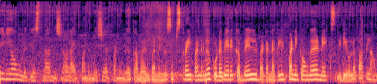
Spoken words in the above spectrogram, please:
வீடியோ உங்களுக்கு யூஸ்ஃபுல்லாக இருந்துச்சுன்னா லைக் பண்ணுங்கள் ஷேர் பண்ணுங்கள் கமெண்ட் பண்ணுங்கள் சப்ஸ்கிரைப் பண்ணுங்கள் கூடவே இருக்க பெல் பட்டனை கிளிக் பண்ணிக்கோங்க. நெக்ஸ்ட் வீடியோவில் பார்க்கலாம்.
